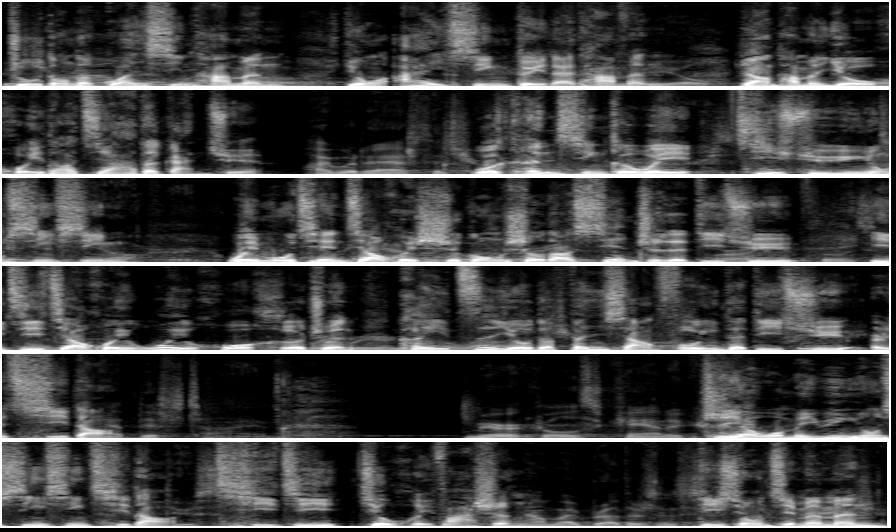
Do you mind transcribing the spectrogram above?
主动的关心他们，用爱心对待他们，让他们有回到家的感觉。我恳请各位继续运用信心，为目前教会施工受到限制的地区，以及教会未获核准可以自由的分享福音的地区而祈祷。只要我们运用信心祈祷，奇迹就会发生。弟兄姐妹们。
